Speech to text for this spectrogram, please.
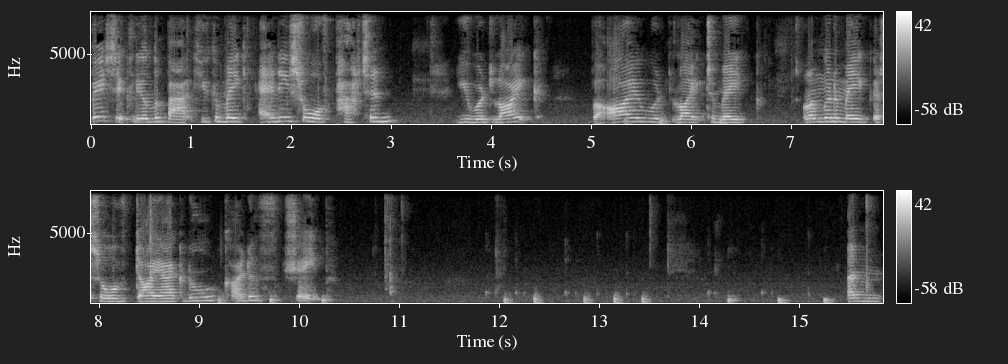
basically on the back you can make any sort of pattern you would like but I would like to make I'm going to make a sort of diagonal kind of shape. And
